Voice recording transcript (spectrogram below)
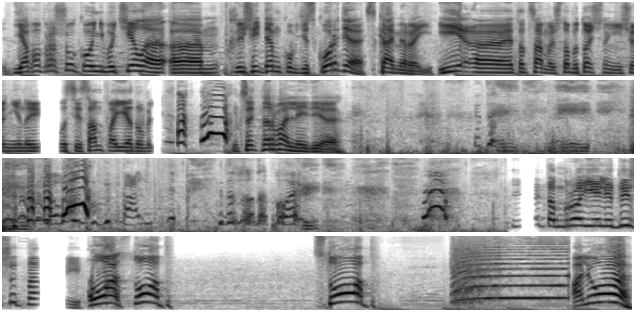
блядь. Я попрошу кого-нибудь чела эм, включить демку в Дискорде с камерой. И э, этот самый, чтобы точно ничего не наебался, и сам поеду, блядь. Ну, кстати, нормальная идея. Это что такое? Там бро еле дышит нахуй. О, стоп! Стоп! Алло!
